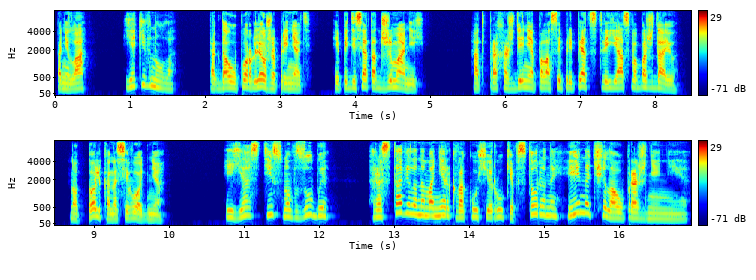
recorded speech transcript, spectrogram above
поняла?» Я кивнула. «Тогда упор лежа принять и 50 отжиманий. От прохождения полосы препятствий я освобождаю» но только на сегодня». И я, стиснув зубы, расставила на манер квакухи руки в стороны и начала упражнение.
